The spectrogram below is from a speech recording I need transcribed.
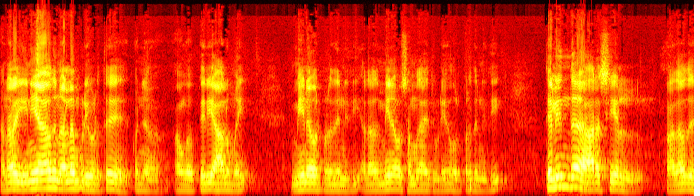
அதனால் இனியாவது நல்ல முடிவெடுத்து கொஞ்சம் அவங்க பெரிய ஆளுமை மீனவர் பிரதிநிதி அதாவது மீனவர் சமுதாயத்துடைய ஒரு பிரதிநிதி தெளிந்த அரசியல் அதாவது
